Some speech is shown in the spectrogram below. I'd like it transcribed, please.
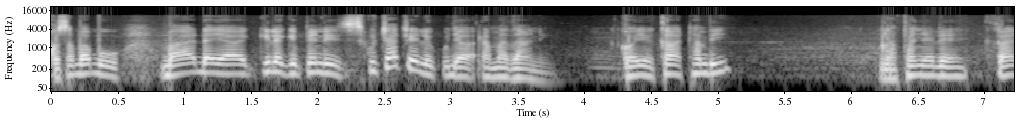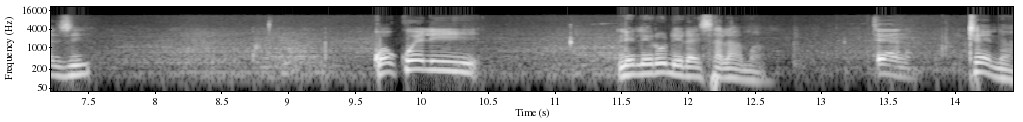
kwa sababu baada ya kile kipindi, siku chache ilikuja Ramadhani, kwa hiyo ikawa tambi nafanya ile kazi. Kwa kweli nilirudi Dar es Salaam Tena. tena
